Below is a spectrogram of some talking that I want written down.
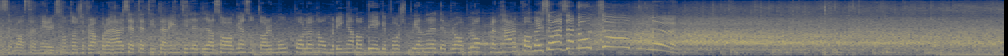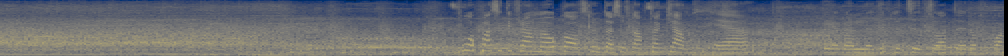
Sebastian Eriksson tar sig fram på det här sättet, tittar in till Elias Hagen som tar emot bollen, omringad av Degerfors spelare. Det är bra block, men här kommer Sebastian Olsson! Påpassigt till framme och avslutar så snabbt han kan. Eh, det är väl definitivt så att eh, Rocpa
